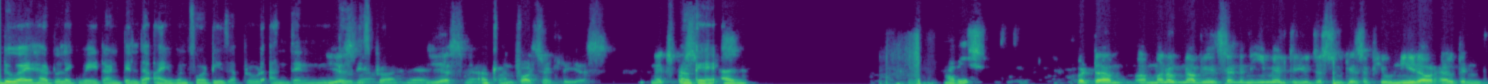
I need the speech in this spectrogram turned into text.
do I have to like wait until the I-140 is approved and then do Yes, this process? Yes, ma'am. Okay. Unfortunately, yes. Next person, Okay. I'll... Harish? But um, uh, Manogna, we sent an email to you just in case if you need our help in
